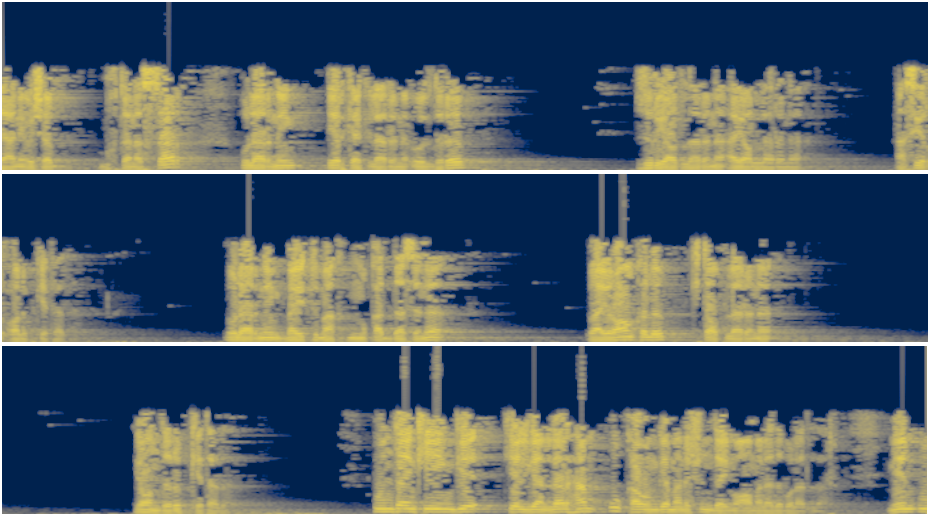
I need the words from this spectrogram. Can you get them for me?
ya'ni o'sha muhtanassar ularning erkaklarini o'ldirib zurriyotlarini ayollarini asir olib ketadi. Ularning bayti muqaddasini vayron qilib kitoblarini yondirib ketadi. Undan keyingi kelganlar ham u qavmga mana shunday muomalada bo'ladilar. Men u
